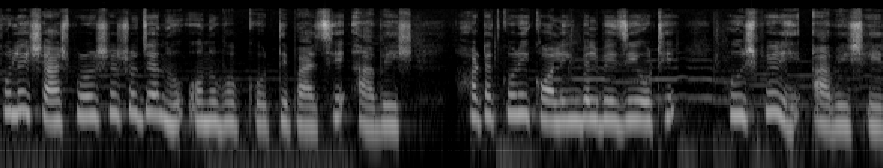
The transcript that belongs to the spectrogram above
ফুলের শ্বাস প্রশ্বাসও যেন অনুভব করতে পারছে আবেশ। হঠাৎ করে কলিং বেল বেজে ওঠে। হুশ ফেরে আবেশের।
